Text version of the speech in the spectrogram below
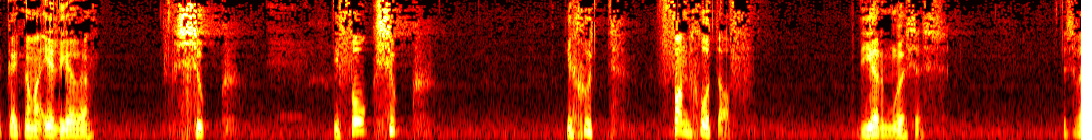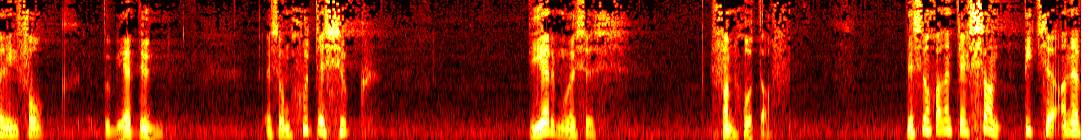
ek kyk na my eie lewe, soek, die volk soek, die goed, van God af, dier Mooses, dis wat die volk probeer doen, is om goed te soek, dier Mooses, van God af, dis nogal interessant, Pietse ander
